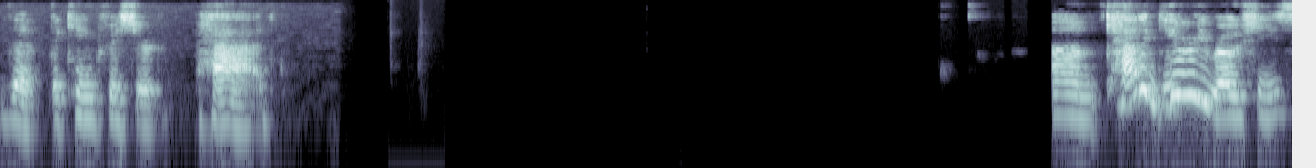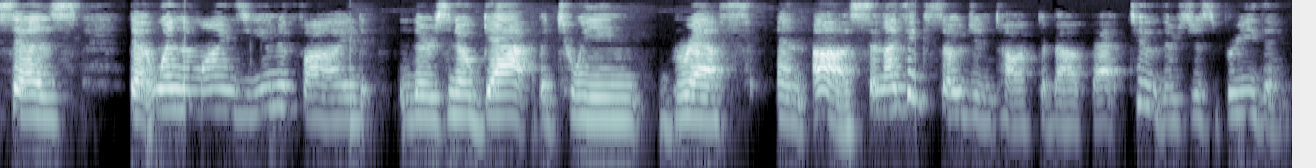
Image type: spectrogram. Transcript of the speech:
that the kingfisher had. Um, Katagiri Roshi says that when the mind's unified, there's no gap between breath and us. And I think Sojun talked about that too. There's just breathing.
